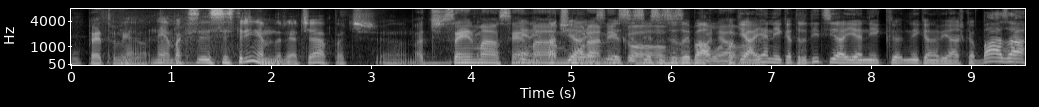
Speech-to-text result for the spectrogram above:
v peto ligo. Ja, ne, ampak se, se strinjam, da reče. Ja, pač, um, Pač vse ima, vse Ne, ne, ima, pač, ja, mora jaz, jaz, jaz, jaz sem se zdaj bavil. Ampak ja, je neka tradicija, je nek, neka navijaška baza.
